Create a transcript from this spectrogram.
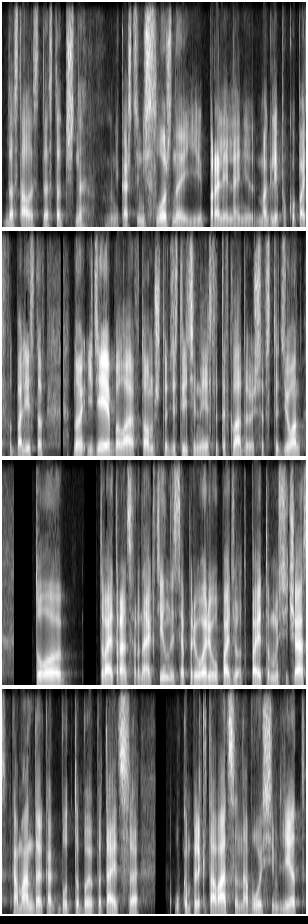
досталось достаточно, мне кажется, несложно, и параллельно они могли покупать футболистов. Но идея была в том, что действительно, если ты вкладываешься в стадион, то твоя трансферная активность априори упадет. Поэтому сейчас команда как будто бы пытается укомплектоваться на 8 лет,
